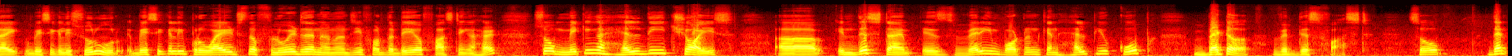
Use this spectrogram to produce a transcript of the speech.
like basically suhoor basically provides the fluids and energy for the day of fasting ahead. So making a healthy choice uh, in this time is very important can help you cope better with this fast. So then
